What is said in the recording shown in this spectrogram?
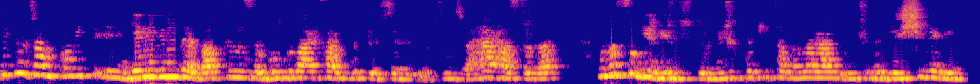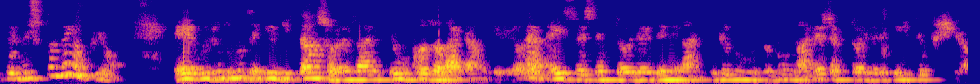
Peki hocam COVID e, genelinde baktığınızda bulgular farklılık gösterir diyorsunuz ve her hastada bu nasıl bir virüstür? Vücuttaki tanınarak vücuda girişiyle birlikte vücutta ne yapıyor? E, vücudumuza girdikten sonra özellikle mukozalardan giriyor. Evet. ACE reseptörleri denilen vücudumuzda bulunan reseptörlere gelip yapışıyor.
